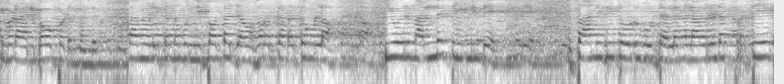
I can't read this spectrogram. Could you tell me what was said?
ഇവിടെ അനുഭവപ്പെടുന്നുണ്ട്. എന്ന് വിളിക്കുന്ന കുഞ്ഞിപ്പാക്ക ജവഹർക്ക് അടക്കമുള്ള ഈ ഒരു നല്ല ടീമിന്റെ സാന്നിധ്യത്തോടു കൂട്ടി അല്ലെങ്കിൽ അവരുടെ പ്രത്യേക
